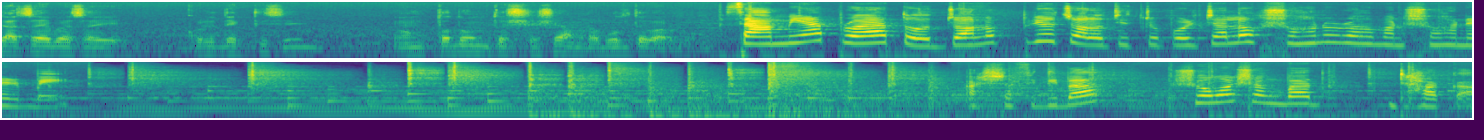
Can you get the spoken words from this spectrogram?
যাচাই বাছাই করে দেখতেছি। এবং তদন্ত শেষে আমরা বলতে পারব। সামিয়া প্রয়াত জনপ্রিয় চলচ্চিত্র পরিচালক সোহানুর রহমান সোহানের মেয়ে। আশরাফি দিবা, সময় সংবাদ, ঢাকা।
